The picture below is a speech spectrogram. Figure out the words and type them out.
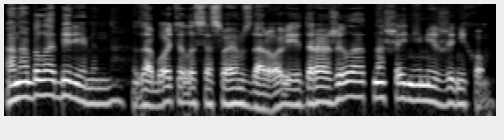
Она была беременна, заботилась о своем здоровье и дорожила отношениями с женихом.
